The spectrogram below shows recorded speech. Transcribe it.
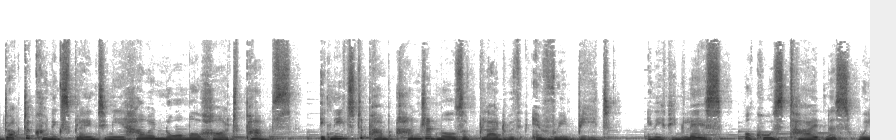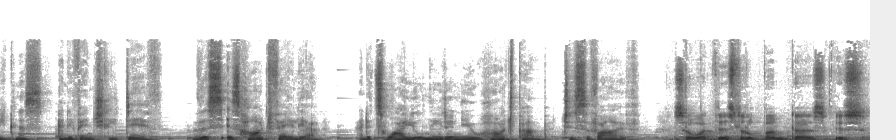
Dr. Koen explained to me how a normal heart pumps. It needs to pump 100 mils of blood with every beat. Anything less will cause tiredness, weakness, and eventually death. This is heart failure, and it's why you'll need a new heart pump to survive. So what this little pump does is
